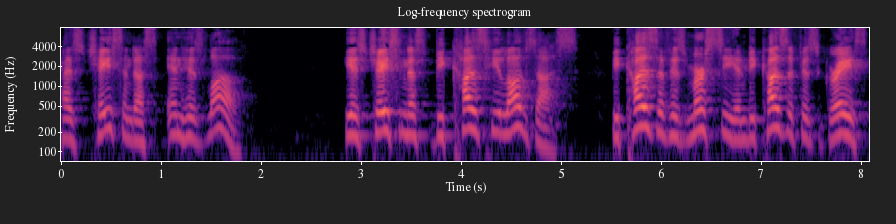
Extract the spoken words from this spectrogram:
has chastened us in His love. He has chastened us because He loves us because of his mercy and because of his grace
